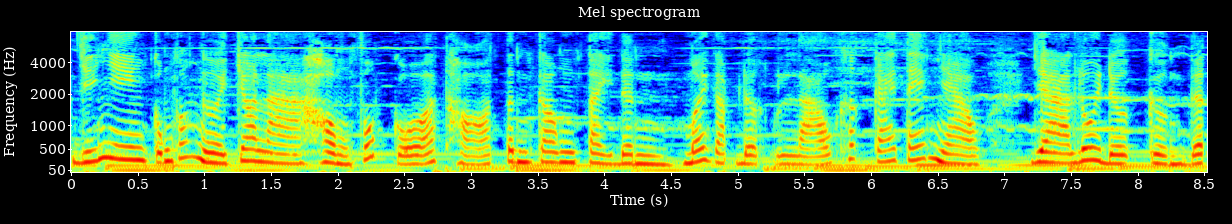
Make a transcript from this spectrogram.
Dĩ nhiên cũng có người cho là hồng phúc của thọ tinh công Tây Đình mới gặp được lão khất cái té nhào và lui được cường địch.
